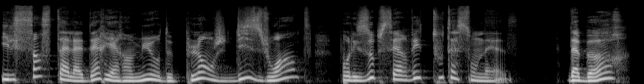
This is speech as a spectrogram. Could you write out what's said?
il s'installa derrière un mur de planches disjointes pour les observer tout à son aise. D'abord,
